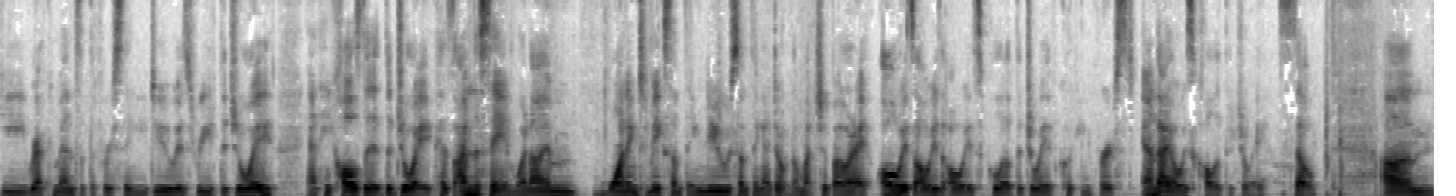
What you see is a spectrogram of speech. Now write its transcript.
he recommends that the first thing you do is read The Joy, and he calls it The Joy, because I'm the same. When I'm wanting to make something new, something I don't know much about, I always, always, always pull out The Joy of Cooking first, and I always call it The Joy. So um,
